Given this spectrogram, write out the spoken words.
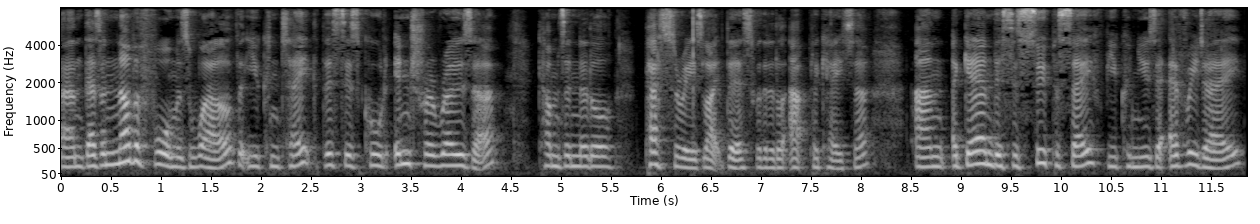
Um, there's another form as well that you can take. This is called Intrarosa. Comes in little pessaries like this with a little applicator. And again, this is super safe. You can use it every day.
